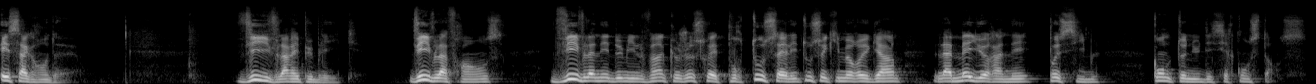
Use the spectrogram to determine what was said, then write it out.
et sa grandeur. Vive la République Vive la France, vive l'année 2020 que je souhaite pour tous celles et tous ceux qui me regardent la meilleure année possible compte tenu des circonstances.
